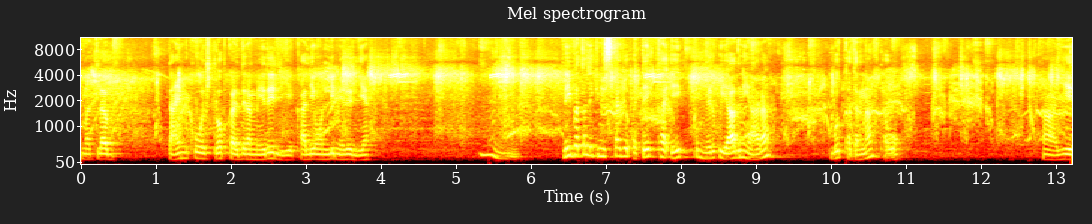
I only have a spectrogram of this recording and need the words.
मतलब टाइम को स्टॉप कर दे रहा मेरे लिए, खाली ओनली मेरे लिए। नहीं पता, लेकिन इसका जो अटैक था, एक मेरे को याद नहीं आ रहा। बहुत खतरनाक था वो। हाँ ये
